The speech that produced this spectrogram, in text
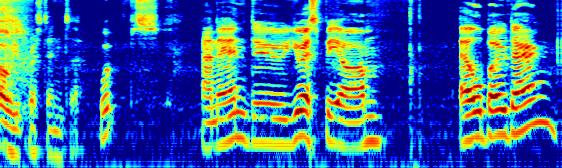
Oh, you pressed enter. Whoops. And then do USB arm, elbow down.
